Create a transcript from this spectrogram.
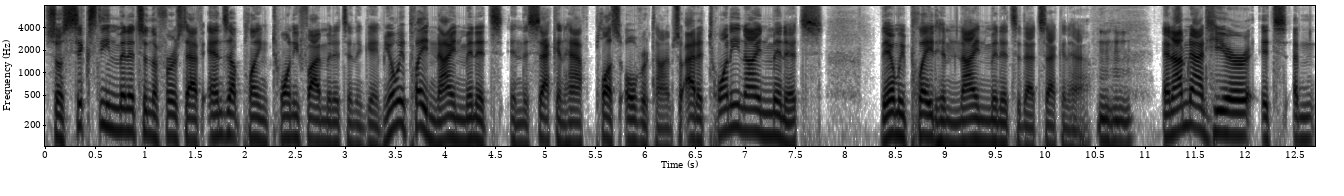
So 16 minutes in the first half ends up playing 25 minutes in the game. He only played nine minutes in the second half plus overtime. So out of 29 minutes, they only played him nine minutes of that second half. Mm-hmm. And I'm not here. It's um,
